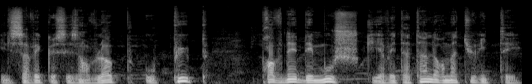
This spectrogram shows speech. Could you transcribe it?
Il savait que ces enveloppes, ou pupes, provenaient des mouches qui avaient atteint leur maturité.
